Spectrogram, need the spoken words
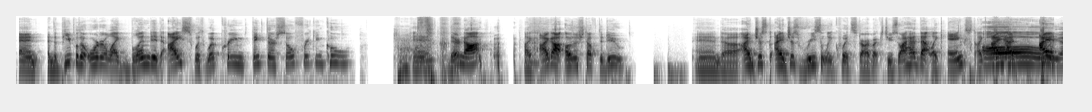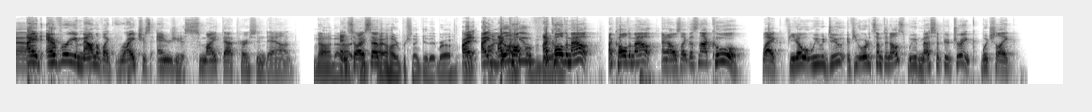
and and the people that order like blended ice with whipped cream think they're so freaking cool, and they're not. Like I got other stuff to do. And uh, I just I just recently quit Starbucks too, so I had that like angst. Like I had Oh, I had yeah. I had every amount of like righteous energy to smite that person down. No, no, And no. so I I, said- I 100% get it, bro. I- Like, I I, will call- I called him out. I called him out, and I was like, "That's not cool." Like, if you know what we would do if you ordered something else, we would mess up your drink. Which, like,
